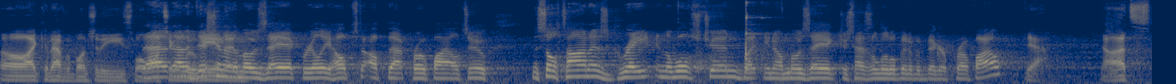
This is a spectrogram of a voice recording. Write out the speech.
Oh, I could have a bunch of these while That, watching that a movie. addition and of the mosaic really helps to up that profile too. The Sultana is great in the Wolf's Chin, but you know mosaic just has a little bit of a bigger profile. Yeah. No, that's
